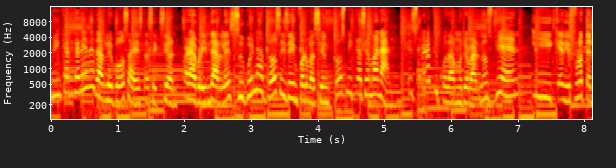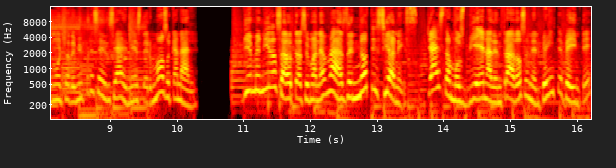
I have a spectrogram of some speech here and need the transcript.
me encargaré de darle voz a esta sección para brindarles su buena dosis de información cósmica semanal. Espero que podamos llevarnos bien y que disfruten mucho de mi presencia en este hermoso canal. Bienvenidos a otra semana más de Noticiones. Ya estamos bien adentrados en el 2020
